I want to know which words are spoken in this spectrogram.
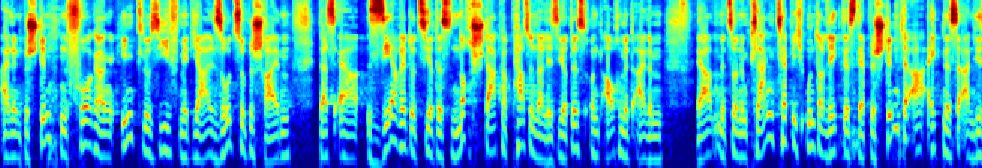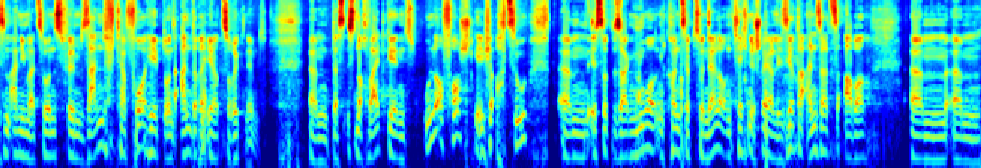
einen bestimmten Vorgang inklusiv medial so zu beschreiben, dass er sehr reduziert ist, noch stärker personalisiert ist und auch mit einem, ja, mit so einem Klangteppich unterlegt ist, der bestimmte Ereignisse an diesem Animationsfilm sanft hervorhebt und andere eher zurücknimmt. Ähm, das ist noch weitgehend unerforscht, gebe ich auch zu, ähm, ist sozusagen nur ein konzeptioneller und technisch realisierter Ansatz, aber ähm, ähm,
